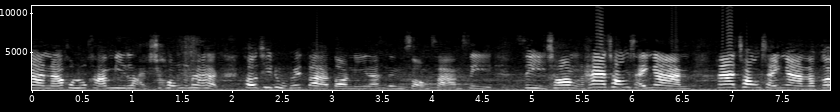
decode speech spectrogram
งานนะคุณลูกค้ามีหลายช่องมาก เท่าที่ดูด้วยตาตอนนี้นะหนึ่งสองสามสี่สี่ช่องห้าช่องใช้งานห้าช่องใช้งานแล้วก็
